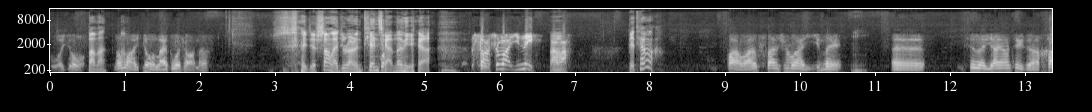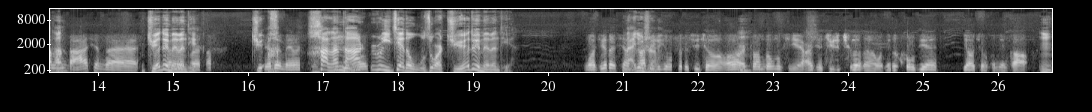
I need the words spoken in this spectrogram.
左右，办完，能啊往右来多少呢？这 这上来就让人添钱呢，你三十万以内，办完。别添了。办完三十万以内，嗯，呃，现在杨洋这个汉兰达现在绝对没问题，绝绝对没问题。汉兰达锐界的五座绝对没问题。我觉得像买就是他这个用车的需求，偶尔嗯装东西，而且这个车呢，我觉得空间要求肯定高。嗯，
